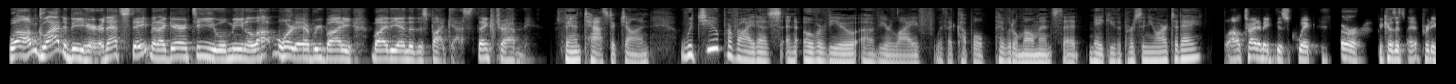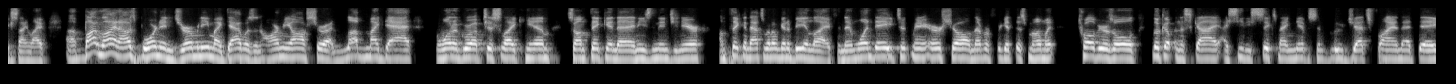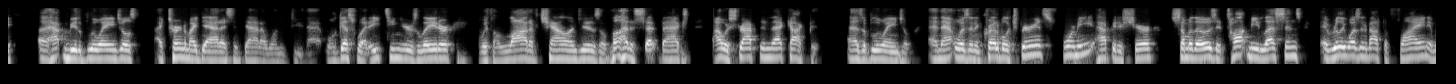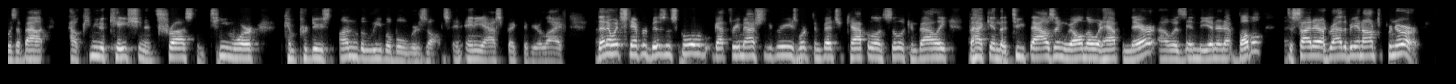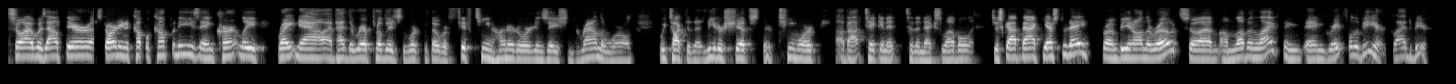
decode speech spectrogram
Well, I'm glad to be here. And that statement, I guarantee you, will mean a lot more to everybody by the end of this podcast. Thanks for having me. Fantastic, John. Would you provide us an overview of your life with a couple pivotal moments that make you the person you are today? Well, I'll try to make this quick, or because it's a pretty exciting life. Uh, bottom line, I was born in Germany. My dad was an army officer. I loved my dad. I want to grow up just like him. So I'm thinking, uh, and he's an engineer. I'm thinking that's what I'm going to be in life. And then one day he took me to air show. I'll never forget this moment. 12 years old, look up in the sky. I see these six magnificent blue jets flying that day. Uh, happen to be the Blue Angels. I turned to my dad. I said, Dad, I want to do that. Well, guess what? 18 years later, with a lot of challenges, a lot of setbacks, I was strapped into that cockpit as a Blue Angel. And that was an incredible experience for me. Happy to share some of those. It taught me lessons. It really wasn't about the flying, it was about how communication and trust and teamwork can produce unbelievable results in any aspect of your life. Then I went to Stanford Business School, got three master's degrees, worked in venture capital in Silicon Valley back in the 2000. We all know what happened there. I was in the internet bubble, decided I'd rather be an entrepreneur. So I was out there uh, starting a couple companies, and currently, right now, I've had the rare privilege to work with over 1,500 organizations around the world. We talked to the leaderships, their teamwork about taking it to the next level. Just got back yesterday from being on the road, so I'm, I'm loving life and, and grateful to be here. Glad to be here.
